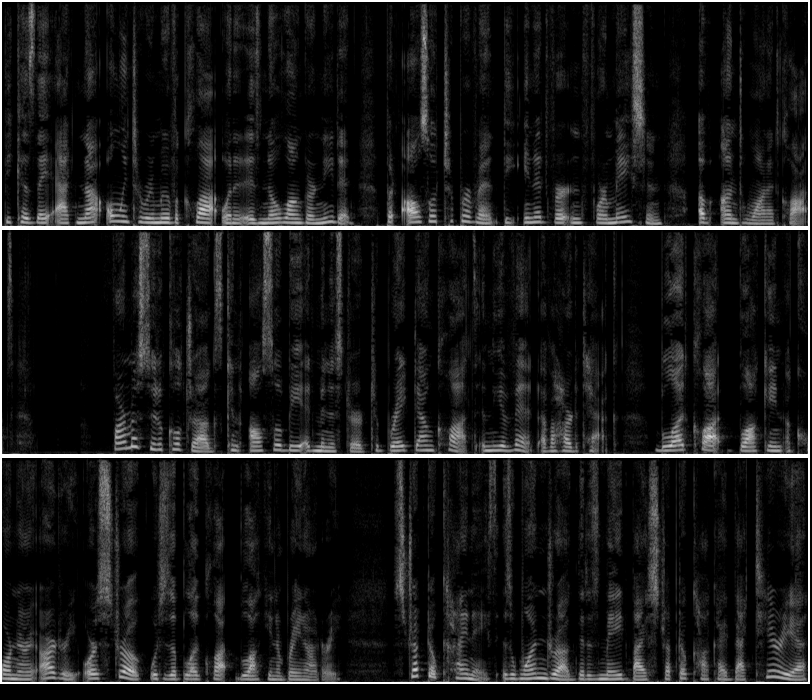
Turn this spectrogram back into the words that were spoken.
because they act not only to remove a clot when it is no longer needed, but also to prevent the inadvertent formation of unwanted clots. Pharmaceutical drugs can also be administered to break down clots in the event of a heart attack, blood clot blocking a coronary artery, or a stroke, which is a blood clot blocking a brain artery. Streptokinase is one drug that is made by streptococci bacteria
